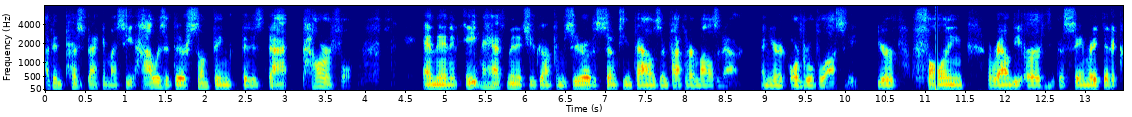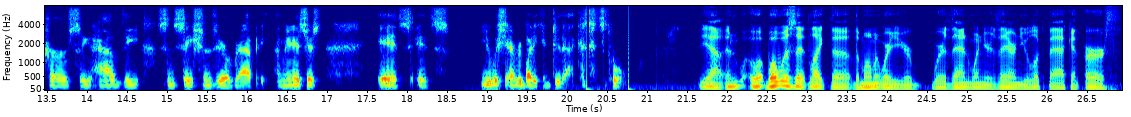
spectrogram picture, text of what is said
"I've been pressed back in my seat. How is it there's something that is that powerful?" And then in eight and a half minutes, you've gone from zero to 17,500 miles an hour and you're at orbital velocity. You're falling around the Earth at the same rate that it curves, so you have the sensation of zero gravity. I mean, it's just, it's, it's, you wish everybody could do that because it's cool. Yeah, and w- what was it like the the moment where you're where then when you're there and you look back at Earth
